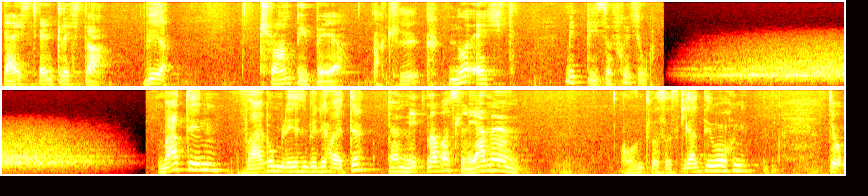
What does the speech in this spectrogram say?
Er ist endlich da. Wer? Trumpy Bear. Okay. Nur echt. Mit dieser Frisur. Martin, warum lesen wir die heute? Damit wir was lernen. Und was hast du gelernt die Wochen? Du,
